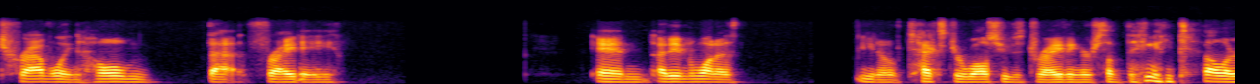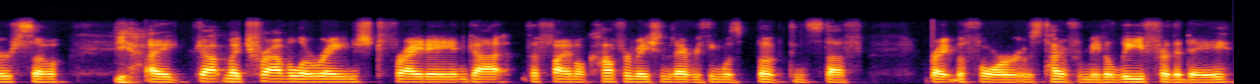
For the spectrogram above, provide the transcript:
traveling home that Friday. And I didn't want to, you know, text her while she was driving or something and tell her. So Yeah. I got my travel arranged Friday and got the final confirmation that everything was booked and stuff right before it was time for me to leave for the day.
